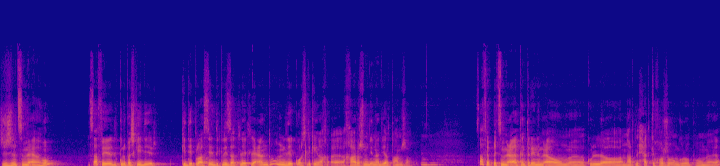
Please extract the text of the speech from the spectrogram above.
تسجلت معاهم. صافي الكل باش كيدير. كيديبلاسي ديك les athlètes اللي عنده les courses اللي كاينة خارج المدينة ديال طنجة. صافي بقيت معاه كنتريني معاهم آه، كل نهار الحد كيخرجوا en groupe همايا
